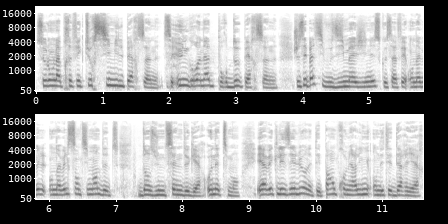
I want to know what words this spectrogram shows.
Selon la préfecture, 6000 personnes. C'est une grenade pour deux personnes. Je ne sais pas si vous imaginez ce que ça fait. On avait, on avait le sentiment d'être dans une scène de guerre, honnêtement. Et avec les élus, on n'était pas en première ligne, on était derrière.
